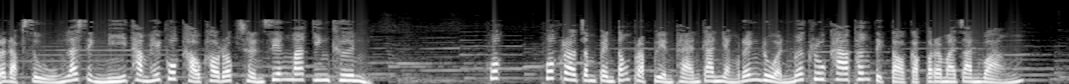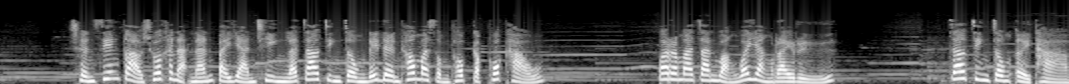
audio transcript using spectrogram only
ระดับสูง และสิ่งนี้ทำให้พวกเขาเคารพเฉินเซี่ยงมากยิ่งขึ้นพวกพวกเราจำเป็นต้องปรับเปลี่ยนแผนการอย่างเร่งด่วนเมื่อครู่ข้าเพิ่งติดต่อกับปรมาจารย์หวัง เฉินเซี่ยงกล่าวชั่วขณะนั้นไปหยานชิงและเจ้าจิงจงได้เดินเข้ามาสมทบกับพวกเขา ปรมาจารย์หวังว่าอย่างไรหรือ เจ้าจิงจงเอ่ยถาม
